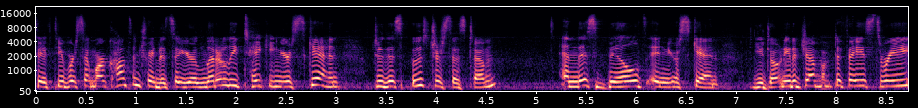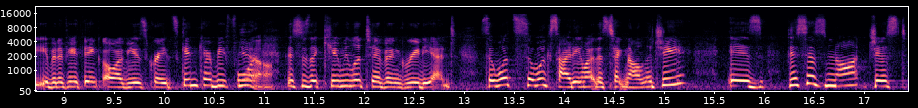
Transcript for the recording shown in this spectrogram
50% more concentrated. So you're literally taking your skin to this booster system and this builds in your skin. You don't need to jump up to phase three, even if you think, oh, I've used great skincare before. Yeah. This is a cumulative ingredient. So what's so exciting about this technology is this is not just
